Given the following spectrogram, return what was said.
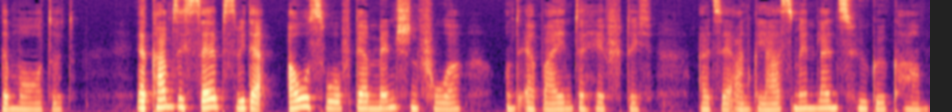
gemordet. Er kam sich selbst wie der Auswurf der Menschen vor, und er weinte heftig, als er an Glasmännleins Hügel kam.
